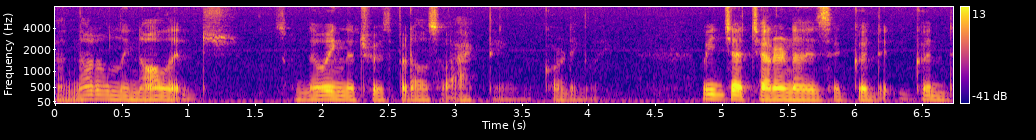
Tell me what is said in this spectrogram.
uh, not only knowledge, knowing the truth, but also acting accordingly. Vijjacharana is a good, good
